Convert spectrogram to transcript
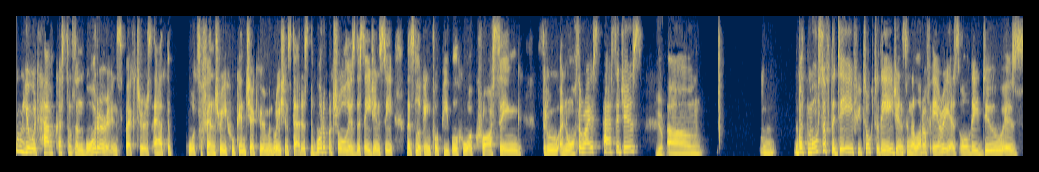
You would have customs and border inspectors at the ports of entry who can check your immigration status. The Border Patrol is this agency that's looking for people who are crossing through unauthorized passages. Yep. Um, but most of the day if you talk to the agents in a lot of areas all they do is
